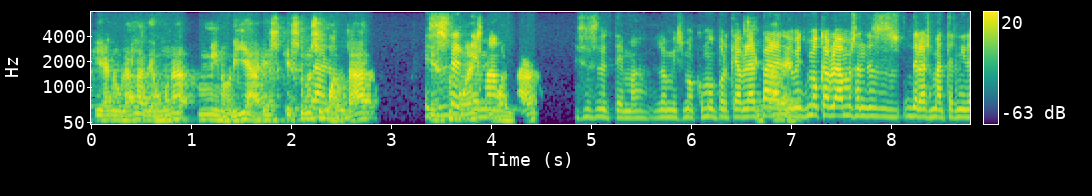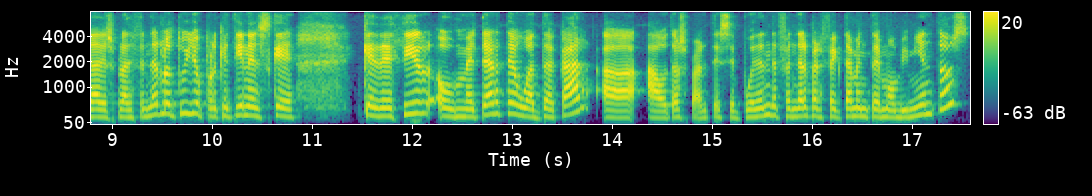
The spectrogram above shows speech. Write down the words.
que anular la de una minoría? Es que eso no es igualdad. Ese eso es el no es tema. igualdad. Ese es el tema, lo mismo, como porque hablar Sí, para lo mismo que hablábamos antes de las maternidades, para defender lo tuyo, porque tienes que, que decir o meterte o atacar a, a otras partes. Se pueden defender perfectamente movimientos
